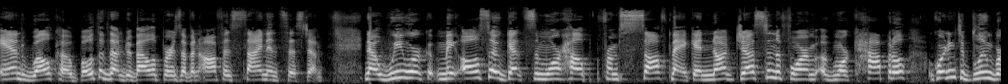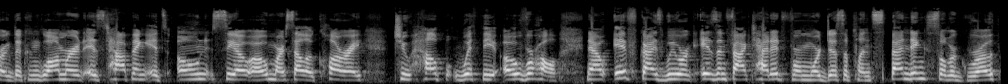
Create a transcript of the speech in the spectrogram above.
and Welkio, both of them developers of an office sign-in system. Now, WeWork may also get some more help from SoftBank and not just in the form of more capital. According to Bloomberg, the conglomerate is tapping its own COO, Marcelo Claure, to help with the overhaul. Now, if, guys, WeWork is in fact headed for more disciplined spending, slower growth,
